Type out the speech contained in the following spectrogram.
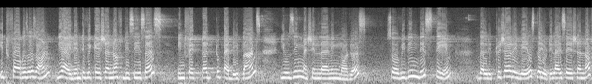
it focuses on the identification of diseases infected to paddy plants using machine learning models. So within this theme, the literature reveals the utilization of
